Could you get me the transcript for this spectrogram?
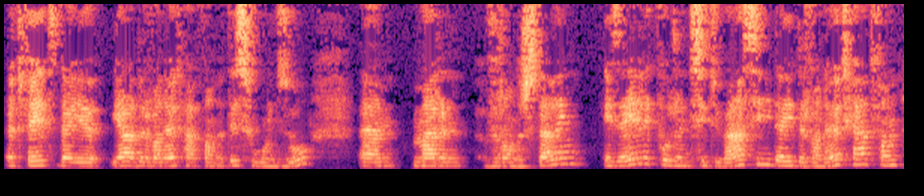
het feit dat je ja, ervan uitgaat van het is gewoon zo. Um, maar een veronderstelling is eigenlijk voor een situatie dat je ervan uitgaat van,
